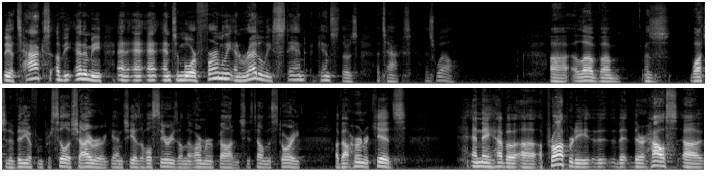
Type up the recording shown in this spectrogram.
the attacks of the enemy and, and, and to more firmly and readily stand against those attacks as well. Uh, I love, um, I was watching a video from Priscilla Shirer again. She has a whole series on the armor of God, and she's telling the story about her and her kids. And they have a, a, a property that their house uh,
